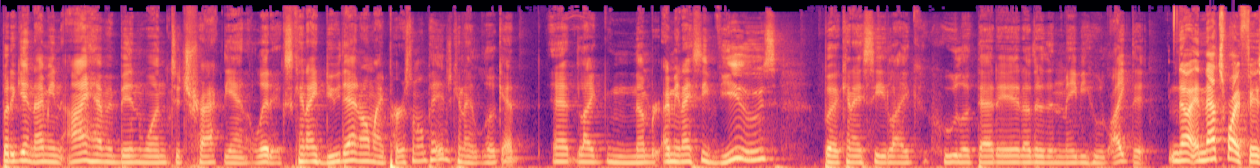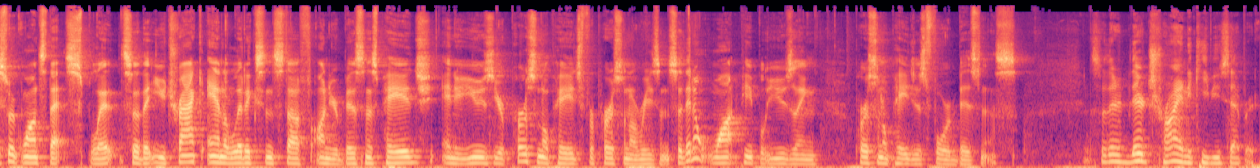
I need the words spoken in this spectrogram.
But again, I mean, I haven't been one to track the analytics. Can I do that on my personal page? Can I look at at like number? I mean, I see views. But can I see like who looked at it other than maybe who liked it? no and that's why facebook wants that split so that you track analytics and stuff on your business page and you use your personal page for personal reasons so they don't want people using personal pages for business So they're they're trying to keep you separate.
